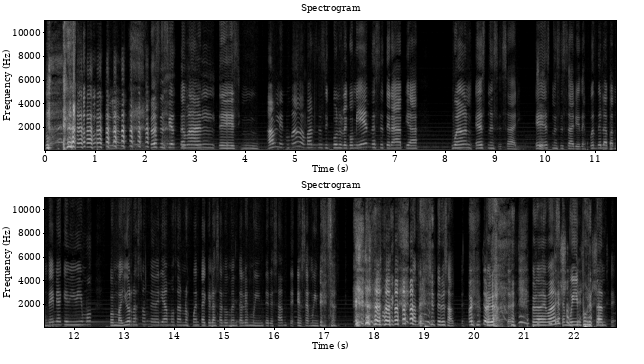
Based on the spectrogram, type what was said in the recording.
no se sienta mal. eh, sin- hable nomás, al psicólogo, recomiéndese terapia. Bueno, es necesario. Sí. Es necesario. Después de la pandemia que vivimos, con mayor razón deberíamos darnos cuenta que la salud mental es muy interesante. O sea, muy interesante. También es interesante. Pero, pero además es muy importante.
